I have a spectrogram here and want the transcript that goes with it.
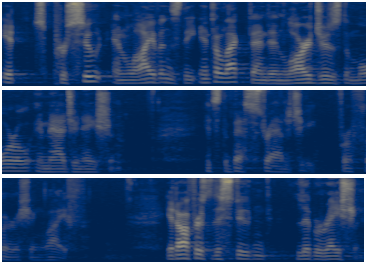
Its pursuit enlivens the intellect and enlarges the moral imagination. It's the best strategy for a flourishing life. It offers the student liberation.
